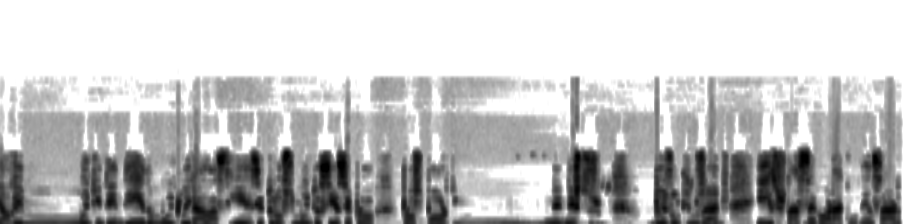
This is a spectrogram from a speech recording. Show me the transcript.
é alguém muito entendido, muito ligado à ciência, trouxe muita ciência para o, para o Sporting ne- nestes dois últimos anos e isso está-se agora a condensar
